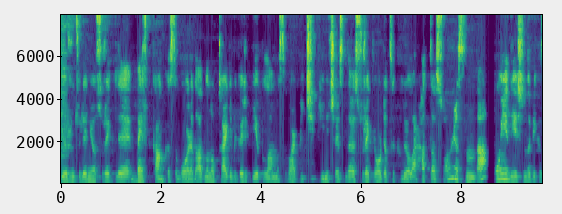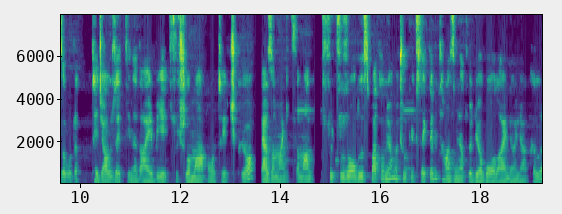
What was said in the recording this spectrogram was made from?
görüntüleniyor sürekli. Best kankası bu arada. Adnan Oktar gibi garip bir yapılanması var bir çiftliğin içerisinde ve sürekli orada takılıyorlar. Hatta sonrasında 17 yaşında bir kıza burada tecavüz ettiğine dair bir suçlama ortaya çıkıyor. Her zaman git zaman suçsuz olduğu ispatlanıyor ama çok yüksekte bir tazminat ödüyor bu olayla alakalı.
